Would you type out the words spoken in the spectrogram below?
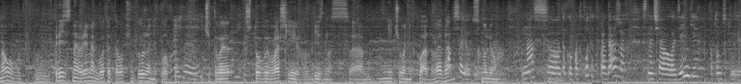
Ну, в, в кризисное время год это, в общем-то, уже неплохо. Учитывая, что вы вошли в бизнес, а, ничего не вкладывая, да? Абсолютно. С нулем. У нас э, такой подход как в продажах. Сначала деньги, потом стулья.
